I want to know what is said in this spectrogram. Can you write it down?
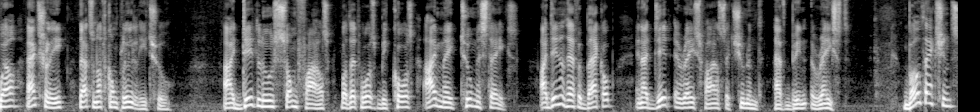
Well, actually that's not completely true. I did lose some files but that was because I made two mistakes. I didn't have a backup and I did erase files that shouldn't have been erased. Both actions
